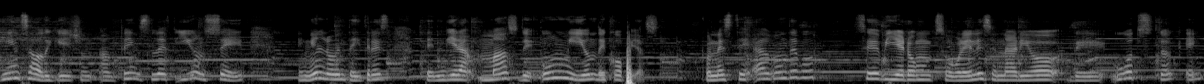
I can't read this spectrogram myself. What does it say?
Hints Allegation and Things Left Unsaid en el 93 vendiera más de un millón de copias. Con este álbum debut se vieron sobre el escenario de Woodstock en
